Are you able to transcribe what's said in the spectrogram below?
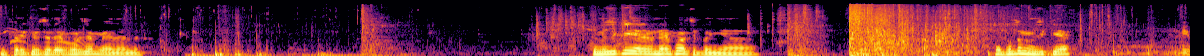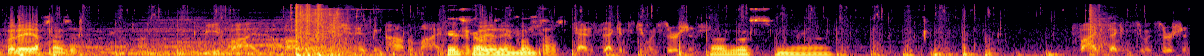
Yukarı kimse report yapmıyor herhalde. Şu müzikle yerine report yapın ya. Yapalım mı müzik ya? Yukarıya yapsanıza. Kes Yukarıya kaldı. reinforce lazım. 10 seconds to insertion. Ağzına sıçın ya. 5 seconds to insertion.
